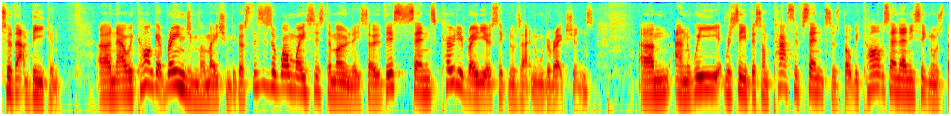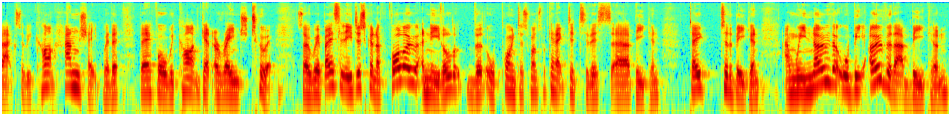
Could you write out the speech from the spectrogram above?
to that beacon. Uh, now we can't get range information because this is a one-way system only, so this sends coded radio signals out in all directions. Um, and we receive this on passive sensors, but we can't send any signals back, so we can't handshake with it. Therefore, we can't get a range to it. So we're basically just going to follow a needle that will point us once we're connected to this uh, beacon, take to the beacon, and we know that we'll be over that beacon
